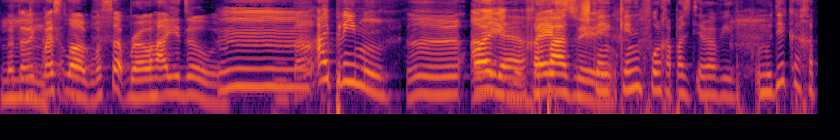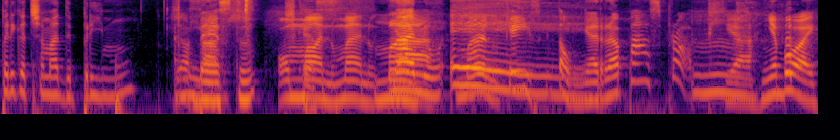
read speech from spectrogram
Eu também começo logo. What's up, bro? How you doing? Hum, Então? Ai, primo. Hum, Olha, amigo, rapazes, quem, quem for rapaz e ter a ouvir, no dia que a rapariga te chamar de primo, Já Best. Oh, Esquece. mano, mano. Mano, mano, que é isso? Então, minha rapaz próprio. Yeah. Minha boy.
